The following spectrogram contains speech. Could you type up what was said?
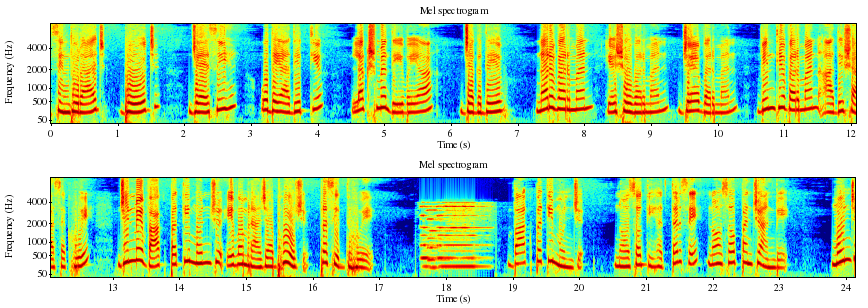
सिंधुराज, भोज, जयसिंह, उदयादित्य लक्ष्मण देवया जगदेव, नरवर्मन, यशोवर्मन, जयवर्मन, विंध्यवर्मन आदि शासक हुए, जिनमें वाकपति मुंज एवं राजा भोज प्रसिद्ध हुए। वाकपति मुंज, नौ सौ तिहत्तर से नौ सौ पंचानबे मुंज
